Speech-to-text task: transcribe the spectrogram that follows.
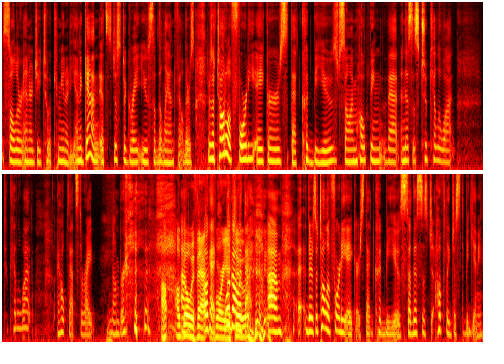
solar energy to a community. And again, it's just a great use of the landfill. There's there's a total of 40 acres that could be used. So I'm hoping that, and this is two kilowatt, two kilowatt. I hope that's the right number. I'll, I'll go Um, with that okay, for you we'll go too. with that. um, uh, there's a total of 40 acres that could be used. So this is ju- hopefully just the beginning.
